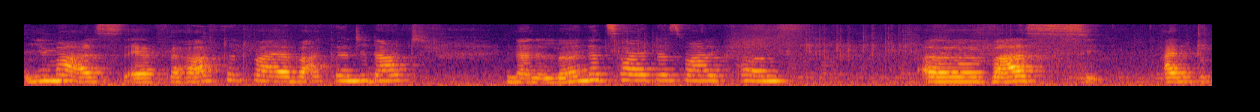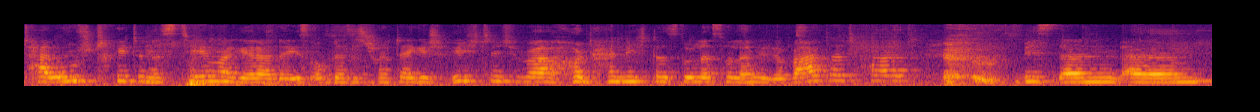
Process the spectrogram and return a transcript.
immer als er verhaftet war, er war Kandidat in einer langen Zeit des Wahlkampfs, äh, was ein total umstrittenes Thema gerade ist, ob das strategisch richtig war oder nicht, dass Lula so lange gewartet hat, bis dann ähm,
